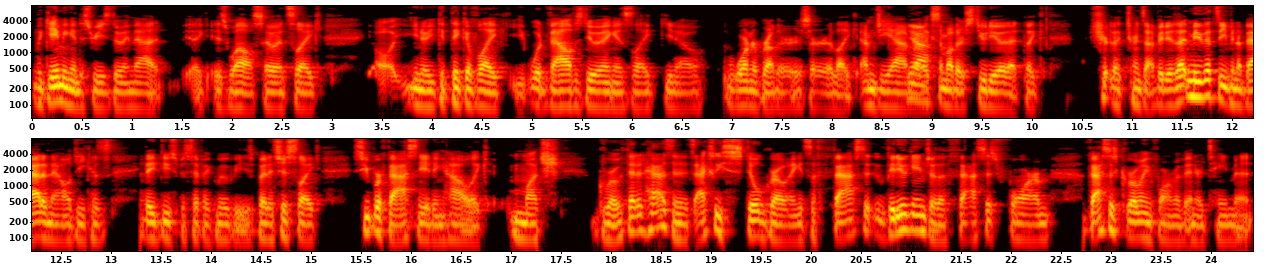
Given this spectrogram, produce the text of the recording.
the gaming industry is doing that like, as well. So it's like oh, you know you could think of like what Valve's doing is like you know Warner Brothers or like MGM yeah. or like some other studio that like like turns out videos. I mean, that's even a bad analogy because they do specific movies, but it's just like super fascinating how like much growth that it has and it's actually still growing it's the fastest video games are the fastest form fastest growing form of entertainment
